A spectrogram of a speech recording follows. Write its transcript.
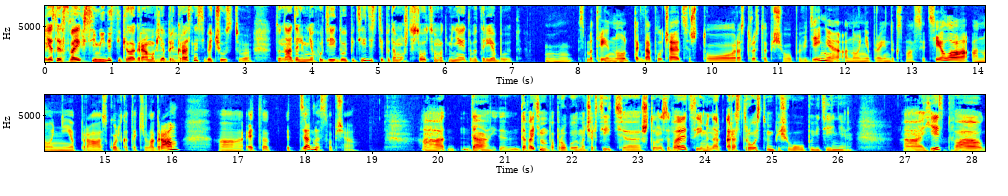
Прекрасно. Если в своих 70 килограммах угу. я прекрасно себя чувствую, то надо ли мне худеть до 50, потому что социум от меня этого требует? Смотри, ну тогда получается, что расстройство пищевого поведения, оно не про индекс массы тела, оно не про сколько-то килограмм. А, это, это диагноз вообще? А, да, э, давайте мы попробуем очертить, э, что называется именно расстройством пищевого поведения. А, есть два,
